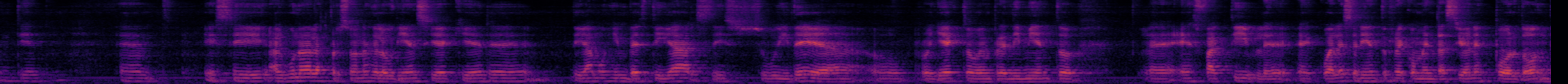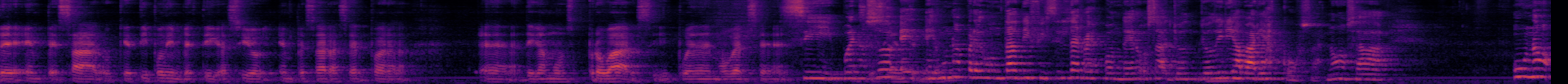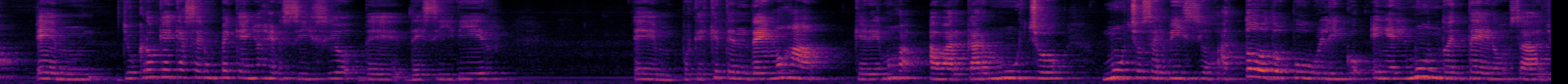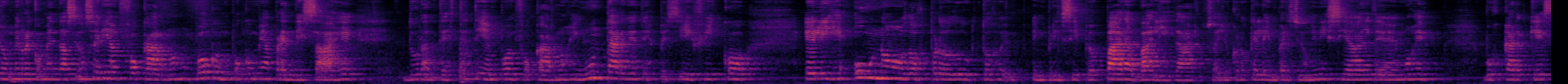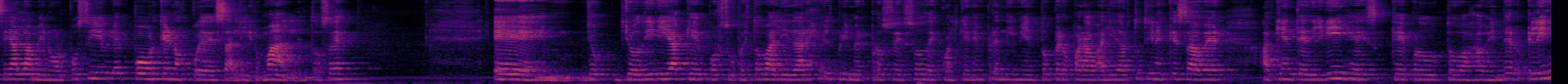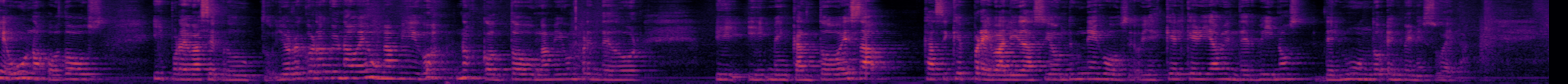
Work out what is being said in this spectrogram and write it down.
Entiendo. Y si alguna de las personas de la audiencia quiere digamos, investigar si su idea o proyecto o emprendimiento eh, es factible, eh, ¿cuáles serían tus recomendaciones por dónde empezar o qué tipo de investigación empezar a hacer para, eh, digamos, probar si puede moverse? Sí, bueno, eso es, es, una pregunta difícil de responder, o sea, yo, yo diría varias cosas, ¿no? O sea, uno, eh, yo creo que hay que hacer un pequeño ejercicio de decidir, em, porque es que tendemos a, queremos abarcar mucho, muchos servicios a todo público en el mundo entero. O sea, yo mi recomendación sería enfocarnos un poco, un poco mi aprendizaje durante este tiempo, enfocarnos en un target específico. Elige uno o dos productos en, en principio para validar. O sea, yo creo que la inversión inicial debemos buscar que sea la menor posible porque nos puede salir mal. Entonces, eh, yo, yo diría que por supuesto validar es el primer proceso de cualquier emprendimiento, pero para validar tú tienes que saber a quién te diriges, qué producto vas a vender. Elige uno o dos y prueba ese producto. Yo recuerdo que una vez un amigo nos contó, un amigo emprendedor, y, y me encantó esa casi que prevalidación de un negocio y es que él quería vender vinos del mundo en Venezuela.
